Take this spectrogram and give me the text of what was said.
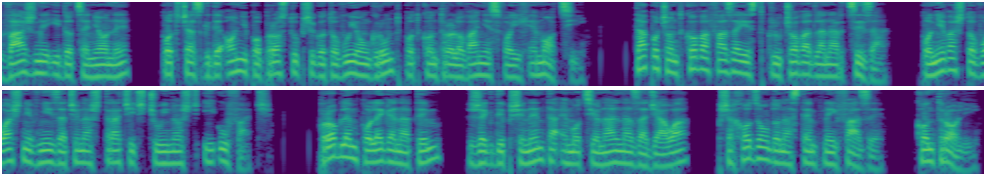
ważny i doceniony, podczas gdy oni po prostu przygotowują grunt pod kontrolowanie swoich emocji. Ta początkowa faza jest kluczowa dla narcyza, ponieważ to właśnie w niej zaczynasz tracić czujność i ufać. Problem polega na tym, że gdy przynęta emocjonalna zadziała, przechodzą do następnej fazy kontroli.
